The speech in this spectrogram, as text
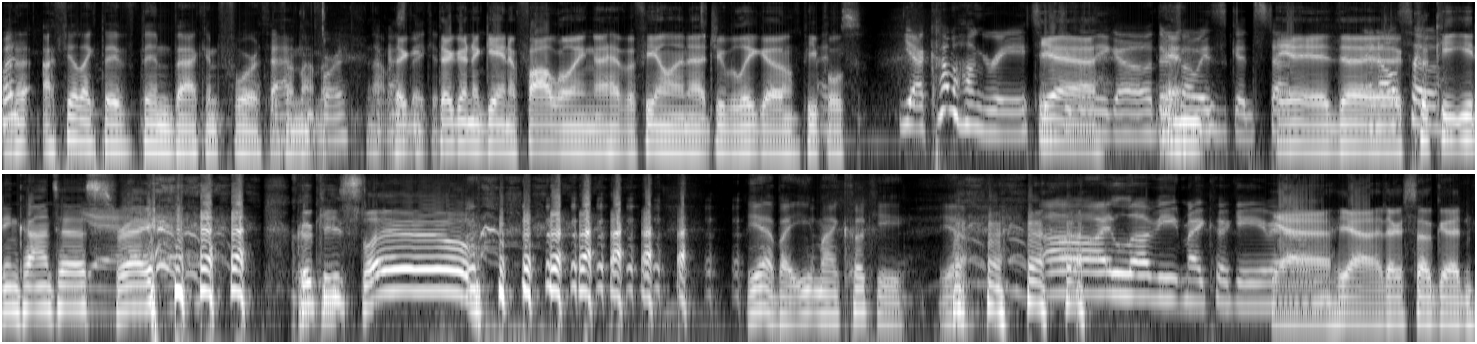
I, What? don't- I feel like they've been back and forth. Back if I'm and not, forth. not Okay. They're, they're going to gain a following, I have a feeling, at Jubileego, peoples. Yeah, come hungry to Yeah. Jubileego. There's And- always good stuff. Yeah, the And also- cookie eating contest, Yeah. right? cookie slam. yeah, by Eat My Cookie. Yeah. oh, I love eat my cookie. Man. yeah, yeah, they're so good.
